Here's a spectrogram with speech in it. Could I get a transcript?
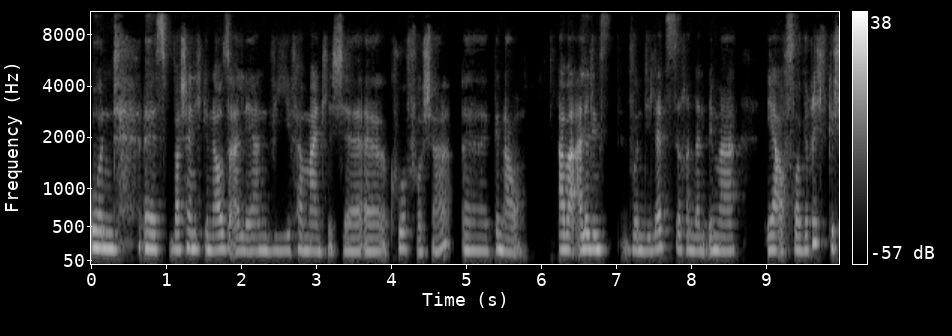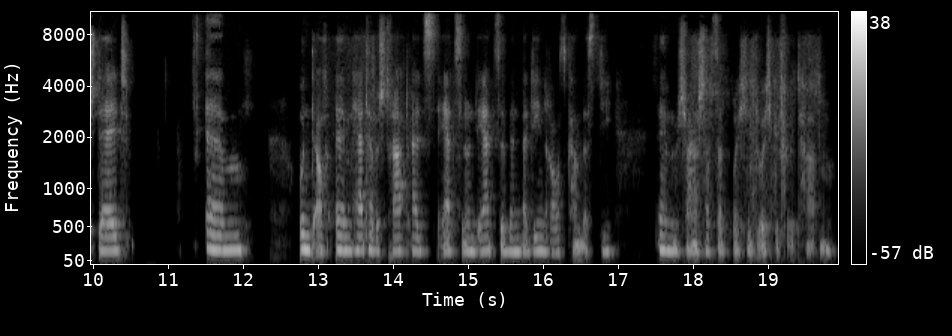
und es wahrscheinlich genauso erlernen wie vermeintliche äh, Kurfuscher. Äh, genau. Aber allerdings wurden die letzteren dann immer eher auch vor Gericht gestellt ähm, und auch ähm, härter bestraft als Ärztinnen und Ärzte, wenn bei denen rauskam, dass die ähm, Schwangerschaftsabbrüche durchgeführt haben.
